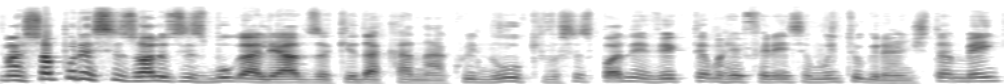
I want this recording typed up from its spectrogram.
Mas só por esses olhos esbugalhados aqui da Kanako Inuki, vocês podem ver que tem uma referência muito grande também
